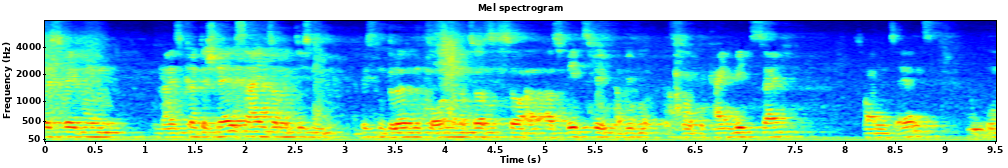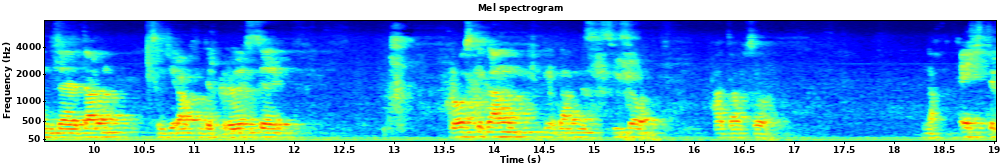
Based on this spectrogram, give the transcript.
Deswegen, nein, es könnte schnell sein, so mit diesen bisschen blöden Formen und so, dass es so als Witz wirkt, aber es sollte kein Witz sein, es war uns ernst. Und äh, darum sind wir auch in der Größe groß gegangen, gegangen dass sie so halt auch so nach echter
